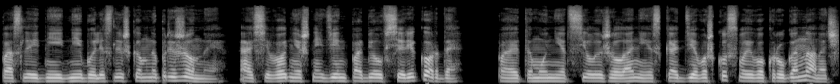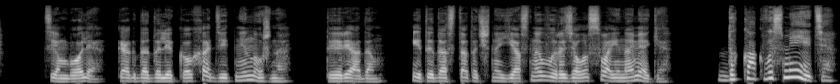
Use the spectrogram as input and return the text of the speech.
Последние дни были слишком напряженные, а сегодняшний день побил все рекорды. Поэтому нет силы желания искать девушку своего круга на ночь. Тем более, когда далеко ходить не нужно. Ты рядом, и ты достаточно ясно выразила свои намеки. «Да как вы смеете?»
